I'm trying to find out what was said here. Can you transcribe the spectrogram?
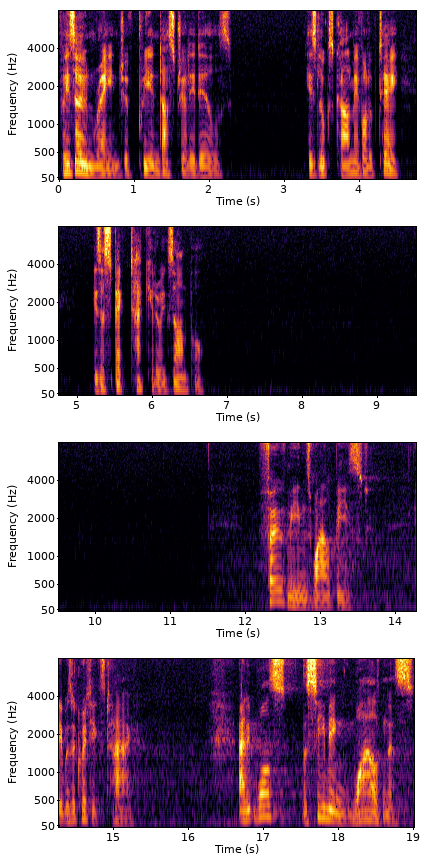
for his own range of pre-industrial idylls. His Luxe, Calme et Volupté is a spectacular example. Fauve means wild beast. It was a critic's tag. And it was the seeming wildness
